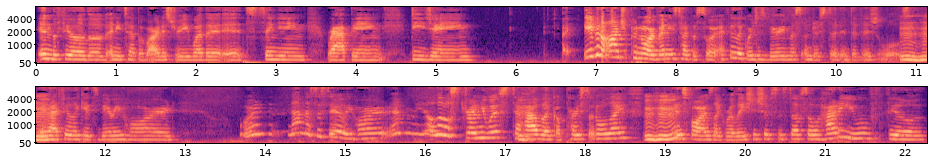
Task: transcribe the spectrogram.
in the field of any type of artistry, whether it's singing, rapping, DJing, even an entrepreneur of any type of sort, I feel like we're just very misunderstood individuals. Mm-hmm. And I feel like it's very hard, or not necessarily hard, I mean, a little strenuous to mm-hmm. have like a personal life as far as like relationships and stuff. So, how do you feel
